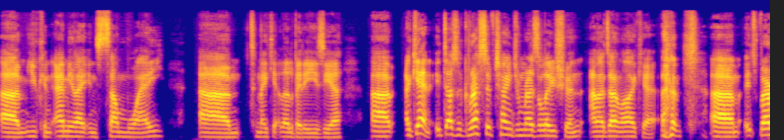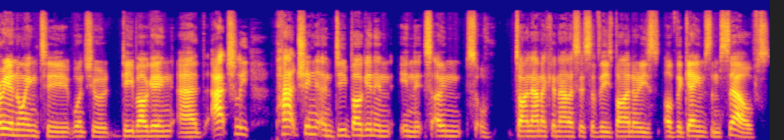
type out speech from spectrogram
um, you can emulate in some way um, to make it a little bit easier. Uh, again, it does aggressive change in resolution, and I don't like it. um, it's very annoying to once you're debugging and actually patching and debugging in in its own sort of dynamic analysis of these binaries of the games themselves,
